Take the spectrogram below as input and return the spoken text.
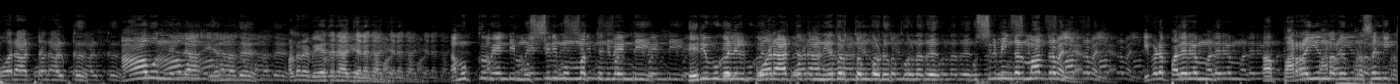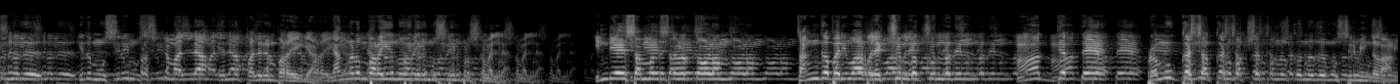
പോരാട്ടങ്ങൾക്ക് ആവുന്നില്ല എന്നത് വളരെ വേദനാജനകമാണ്. നമുക്ക് വേണ്ടി മുസ്ലിം ഉമ്മത്തിന് വേണ്ടി തെരുവുകളിൽ പോരാട്ടത്തിന് നേതൃത്വം കൊടുക്കുന്നത് മുസ്ലിമീങ്ങൾ മാത്രമല്ല. ഇവിടെ പലരും പറയുന്നത് പ്രസംഗിക്കുന്നത് ഇത് മുസ്ലിം പ്രശ്നമല്ല എന്ന് പലരും പറയുകയാണ്. ഞങ്ങളും പറയുന്നു ഇതൊരു മുസ്ലിം പ്രശ്നമല്ല. ഇന്ത്യയെ സംബന്ധിച്ചിടത്തോളം സംഘപരിവാർ ലക്ഷ്യം വെക്കുന്നതിൽ ആദ്യത്തെ പ്രമുഖ ശത്രുപക്ഷത്ത് നിൽക്കുന്നത് മുസ്ലിമീങ്ങളാണ്.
